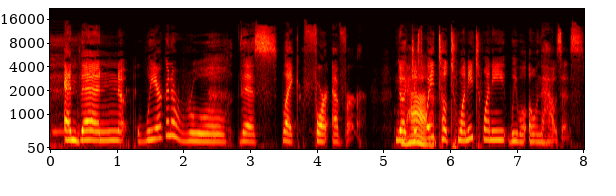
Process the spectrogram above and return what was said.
and then we are going to rule this like forever. No, Yeah. just wait till 2020. We will own the houses.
